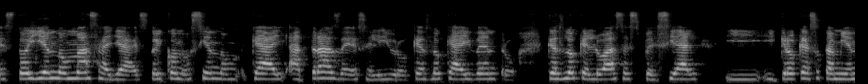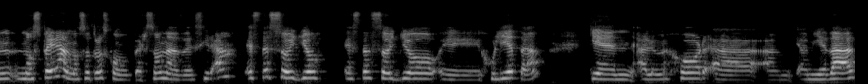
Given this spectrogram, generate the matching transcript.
estoy yendo más allá, estoy conociendo qué hay atrás de ese libro, qué es lo que hay dentro, qué es lo que lo hace especial. Y, creo que eso también nos pega a nosotros como personas, decir, ah, este soy yo, esta soy yo, eh, Julieta, quien a lo mejor a, mi edad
